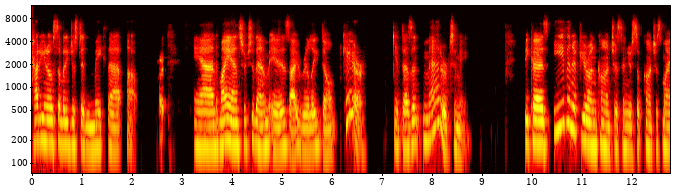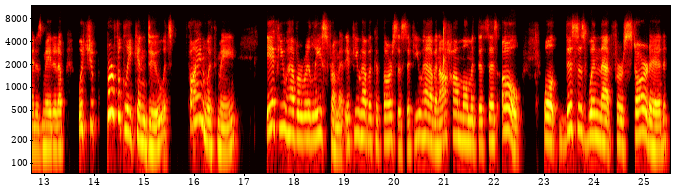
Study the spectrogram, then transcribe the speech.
How do you know somebody just didn't make that up? Right. And my answer to them is I really don't care. It doesn't matter to me Because even if you're unconscious and your subconscious mind has made it up, which you perfectly can do, it's fine with me. If you have a release from it, if you have a catharsis, if you have an aha moment that says, oh, well, this is when that first started,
